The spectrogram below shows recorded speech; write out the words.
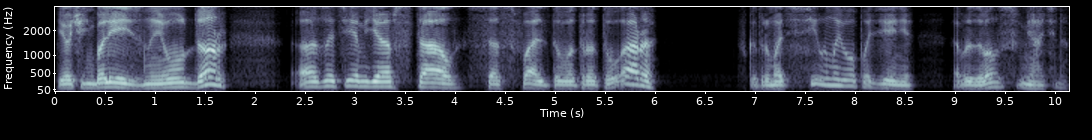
и очень болезненный удар, а затем я встал с асфальтового тротуара, в котором от силы моего падения образовалась вмятина.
